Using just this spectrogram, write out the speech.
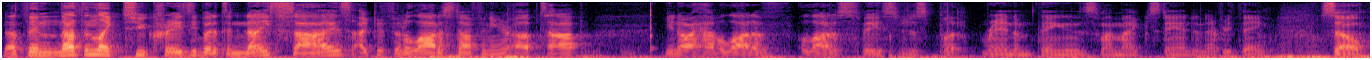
nothing nothing like too crazy, but it's a nice size. I could fit a lot of stuff in here up top. You know, I have a lot of a lot of space to just put random things, my mic stand and everything. So,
